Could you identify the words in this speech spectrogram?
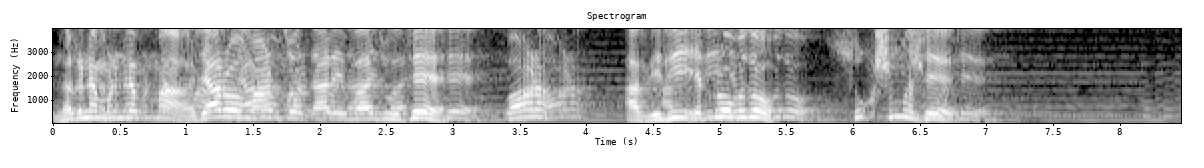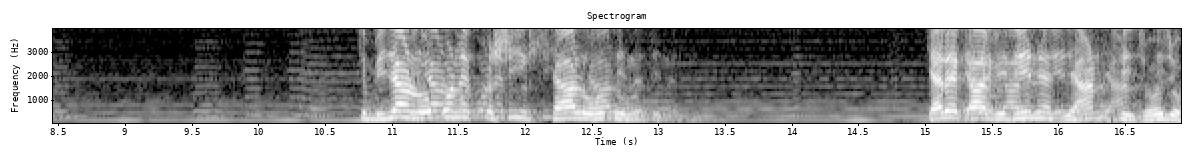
લગ્ન મંડપમાં હજારો માણસો ચારે બાજુ છે. પણ આ વિધિ એટલો બધો સૂક્ષ્મ છે કે બીજા લોકોને કશી ખ્યાલ હોતી નથી. ક્યારેક આ વિધિને ધ્યાનથી જોજો.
